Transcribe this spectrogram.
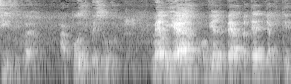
titulaires cause du blessure. Même hier, on vient de perdre peut-être Diakité.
